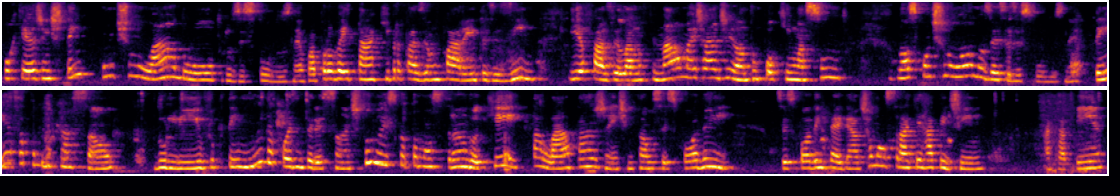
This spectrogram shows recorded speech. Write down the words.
porque a gente tem continuado outros estudos, né? Vou aproveitar aqui para fazer um parênteses, ia fazer lá no final, mas já adianta um pouquinho o assunto nós continuamos esses estudos, né? Tem essa publicação do livro, que tem muita coisa interessante. Tudo isso que eu estou mostrando aqui está lá, tá, gente? Então vocês podem, vocês podem pegar. Deixa eu mostrar aqui rapidinho a capinha.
